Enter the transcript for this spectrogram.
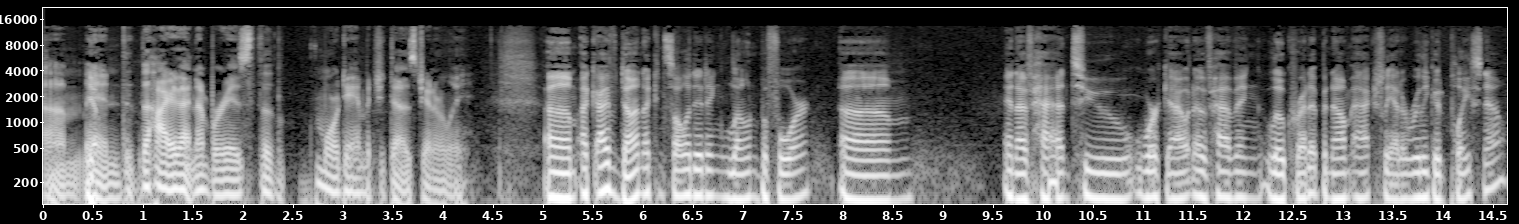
um, Yep. and the higher that number is, the more damage it does generally. Um, I, I've done a consolidating loan before, um, and I've had to work out of having low credit, but now I'm actually at a really good place now.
